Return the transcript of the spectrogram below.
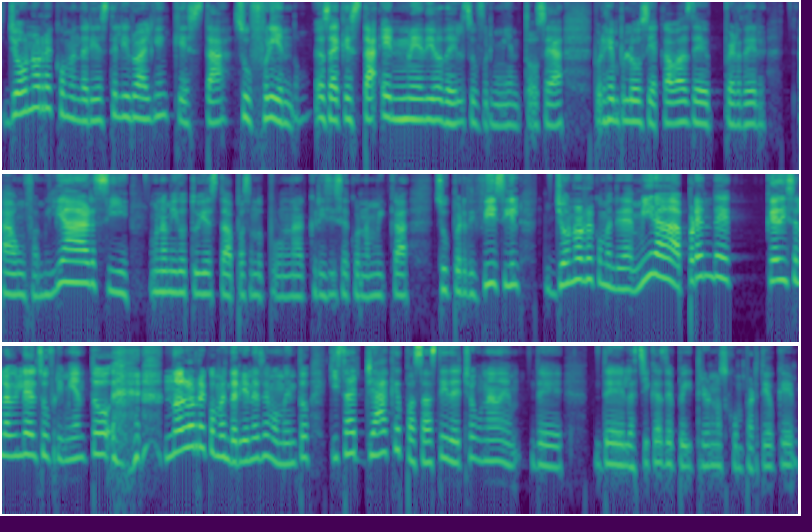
yo no recomendaría este libro a alguien que está sufriendo, o sea, que está en medio del sufrimiento, o sea, por ejemplo, si acabas de perder a un familiar, si un amigo tuyo está pasando por una crisis económica súper difícil, yo no recomendaría, mira, aprende ¿Qué dice la Biblia del sufrimiento? no lo recomendaría en ese momento. Quizá ya que pasaste, y de hecho una de, de, las chicas de Patreon nos compartió que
